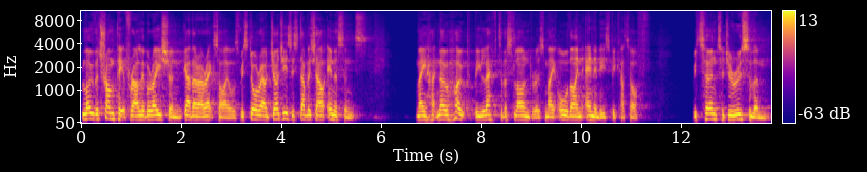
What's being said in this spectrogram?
Blow the trumpet for our liberation, gather our exiles, restore our judges, establish our innocence. May no hope be left to the slanderers. May all thine enemies be cut off. Return to Jerusalem.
